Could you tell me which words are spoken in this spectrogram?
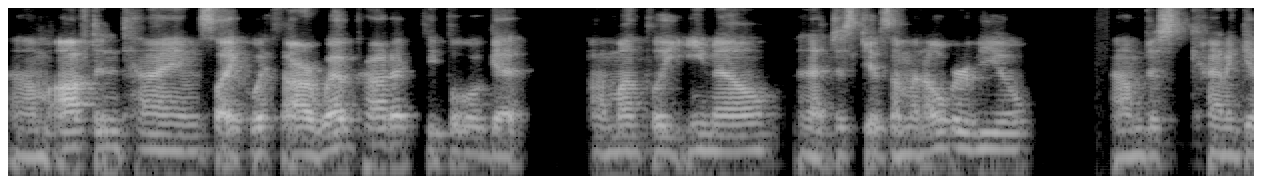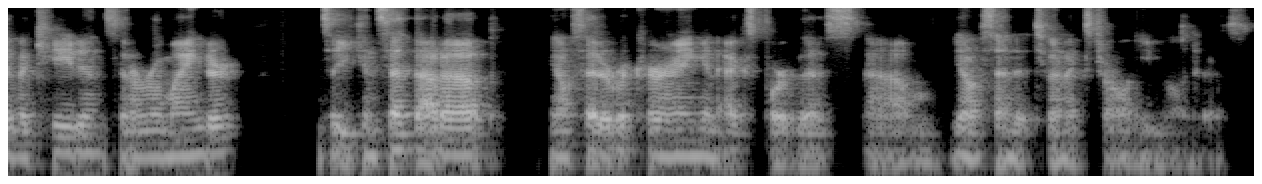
Um, oftentimes, like with our web product, people will get a monthly email, and that just gives them an overview. Um, just kind of give a cadence and a reminder. So you can set that up, you know, set it recurring and export this, um, you know, send it to an external email address.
